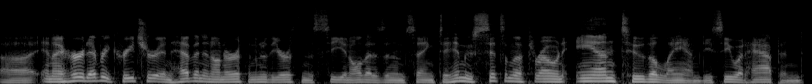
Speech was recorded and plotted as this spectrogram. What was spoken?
uh, and I heard every creature in heaven and on earth and under the earth and the sea and all that is in them saying, To him who sits on the throne and to the Lamb. Do you see what happened?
